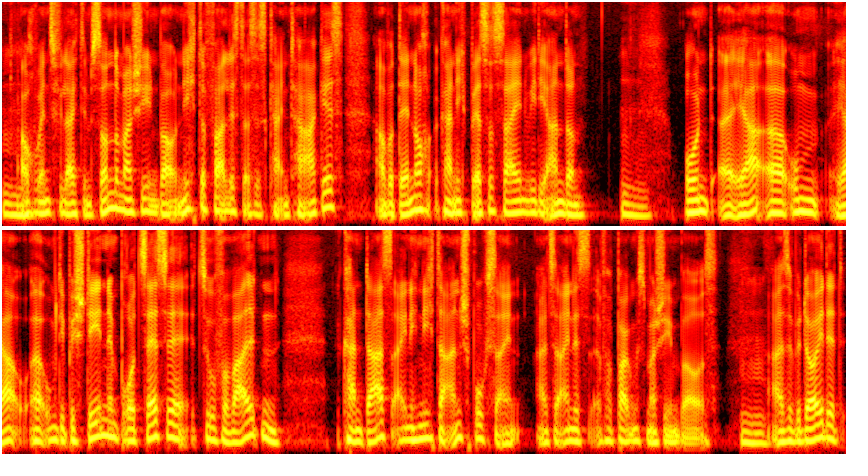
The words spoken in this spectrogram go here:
Mhm. Auch wenn es vielleicht im Sondermaschinenbau nicht der Fall ist, dass es kein Tag ist, aber dennoch kann ich besser sein wie die anderen. Mhm. Und äh, ja, äh, um, ja, äh, um die bestehenden Prozesse zu verwalten, kann das eigentlich nicht der Anspruch sein, also eines Verpackungsmaschinenbaus. Mhm. Also bedeutet,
